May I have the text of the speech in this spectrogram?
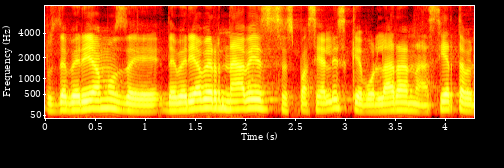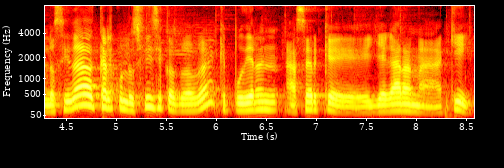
pues deberíamos de, debería haber naves espaciales que volaran a cierta velocidad, cálculos físicos, bla, bla, que pudieran hacer que llegaran aquí.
